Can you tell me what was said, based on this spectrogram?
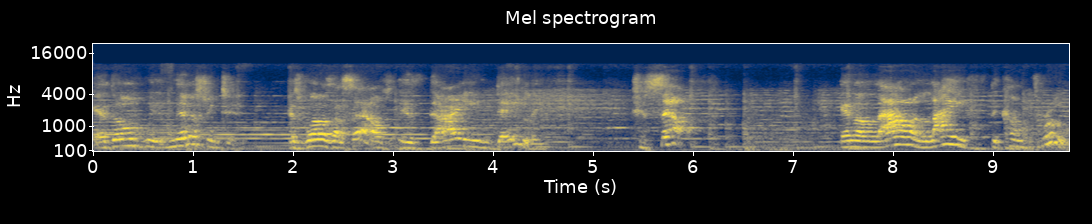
as those we're ministering to, as well as ourselves, is dying daily to self and allowing life to come through.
